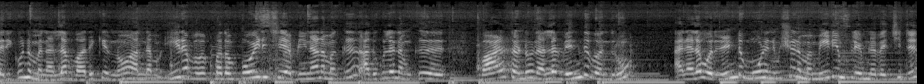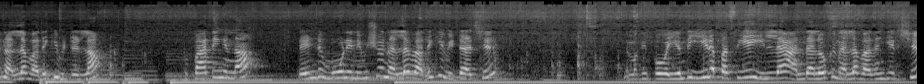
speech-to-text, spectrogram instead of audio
வரைக்கும் நம்ம நல்லா வதக்கிடணும். அந்த ஈரப்பதம் போயிடுச்சு அப்படின்னா நமக்கு அதுக்குள்ள நமக்கு வாழைத்தண்டும் நல்லா வெந்து வந்துடும் அதனால ஒரு ரெண்டு மூணு நிமிஷம் நம்ம மீடியம் ஃப்ளேமில் வச்சுட்டு நல்லா வதக்கி விட்டுடலாம். இப்போ பாத்தீங்கன்னா ரெண்டு மூணு நிமிஷம் நல்லா வதக்கி விட்டாச்சு. நமக்கு இப்போ வந்து ஈரப்பசியே இல்லை அந்த அளவுக்கு நல்லா வதங்கிருச்சு.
